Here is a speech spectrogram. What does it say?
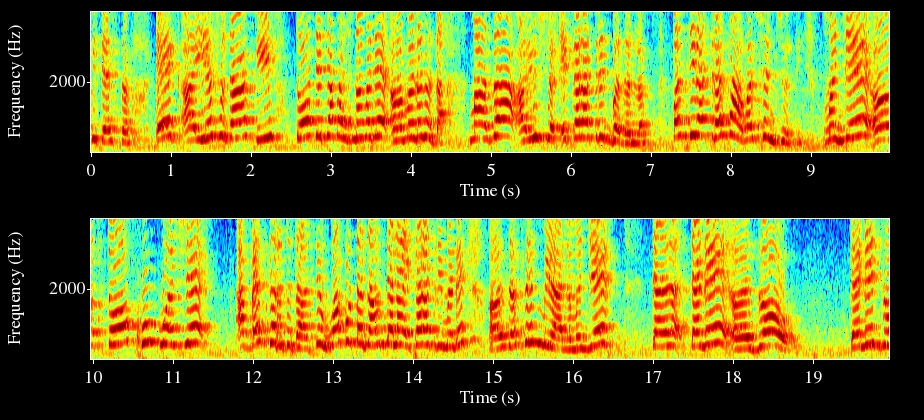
किती असतं? एक आई एस होता की तो त्याच्या भाषणामध्ये म्हणत होता माझं आयुष्य एका रात्रीत बदललं पण ती रात्र सहा वर्षांची होती. म्हणजे तो खूप वर्षे अभ्यास करत होता. तेव्हा कुठं जाऊन त्याला एका रात्रीमध्ये सक्सेस मिळालं. म्हणजे त्याला त्याने जो त्याने जो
